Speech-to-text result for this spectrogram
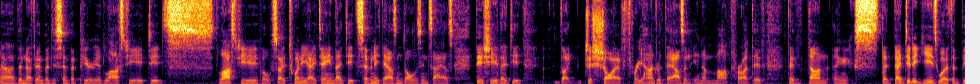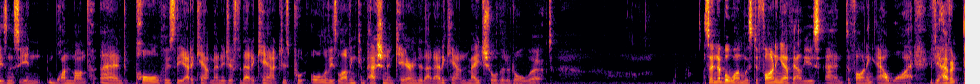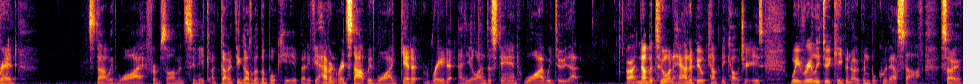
uh, the November December period last year did last year, or also 2018, they did seventy thousand dollars in sales. This year they did like just shy of three hundred thousand in a month. Right? They've they've done ex- they did a year's worth of business in one month, and Paul, who's the ad account manager for that account, just put all of his love and compassion and care into that ad account and made sure that it all worked. So number one was defining our values and defining our why. If you haven't read Start with Why from Simon Sinek. I don't think I've got the book here, but if you haven't read Start with Why, get it, read it, and you'll understand why we do that. All right, number two on how to build company culture is we really do keep an open book with our staff. So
